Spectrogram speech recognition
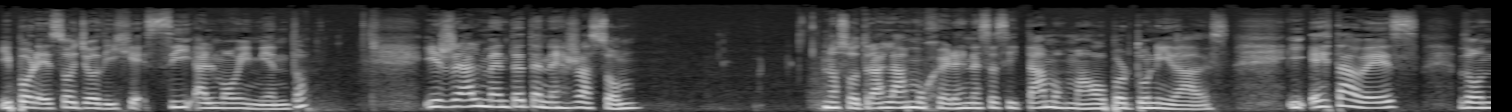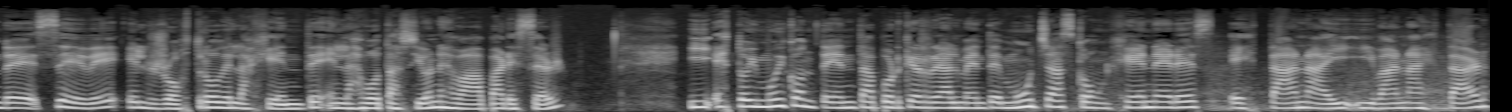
Y por eso yo dije sí al movimiento. Y realmente tenés razón. nosotras las mujeres necesitamos más oportunidades. Y esta vez donde se ve el rostro de la gente en las votaciones va a aparecer. Y estoy muy contenta porque realmente muchas congéneres están ahí y van a estar.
